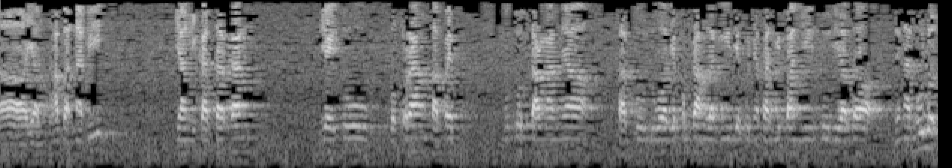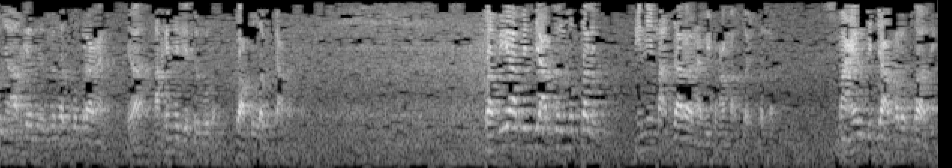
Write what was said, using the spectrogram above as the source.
uh, yang sahabat Nabi yang dikatakan yaitu berperang sampai putus tangannya satu dua dia pegang lagi dia punya panji-panji itu dia apa dengan mulutnya akhirnya satu peperangan ya akhirnya dia terbunuh Abdullah bin Ja'far Safiyah binti Abdul Muttalib ini makzara Nabi Muhammad SAW Ismail bin Ja'far al-Sadiq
